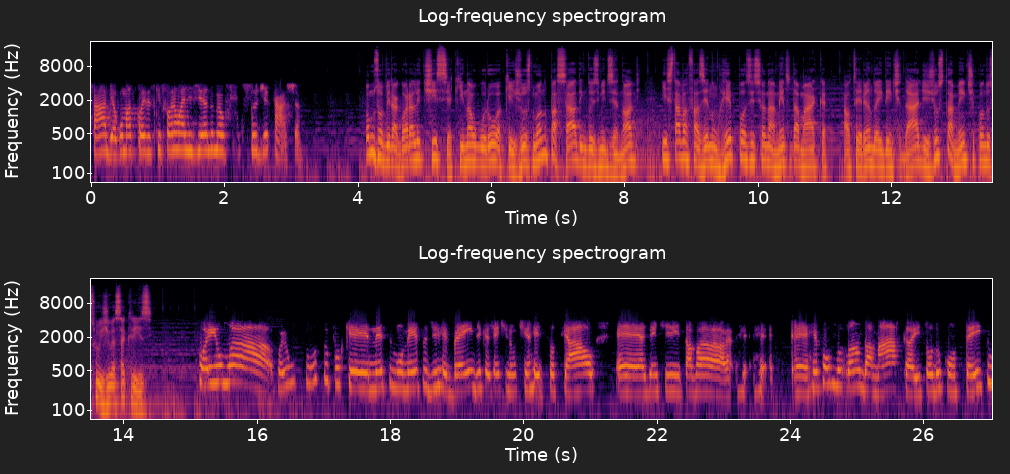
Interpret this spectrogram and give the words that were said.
sabe? Algumas coisas que foram aliviando o meu fluxo de caixa. Vamos ouvir agora a Letícia, que inaugurou a Queijus no ano passado, em 2019, e estava fazendo um reposicionamento da marca, alterando a identidade justamente quando surgiu essa crise. Foi, uma, foi um susto, porque nesse momento de rebrand, que a gente não tinha rede social, é, a gente estava é, reformulando a marca e todo o conceito,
